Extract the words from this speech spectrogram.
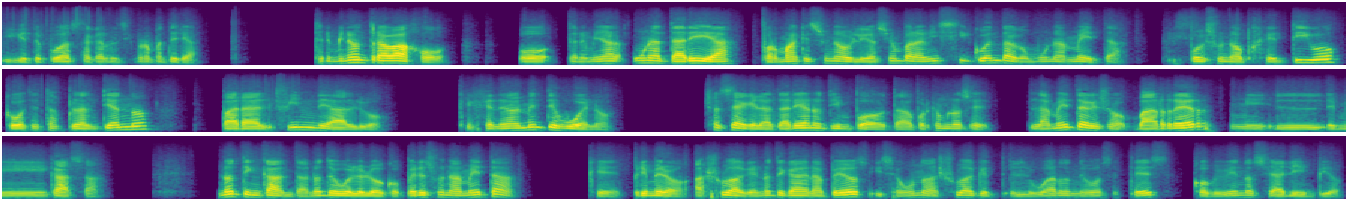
y que te puedas sacar de siempre materia. Terminar un trabajo o terminar una tarea, por más que sea una obligación, para mí sí cuenta como una meta, porque es un objetivo que vos te estás planteando para el fin de algo, que generalmente es bueno. Ya sea que la tarea no te importa, por ejemplo, no sé, la meta que yo, barrer mi, mi casa. No te encanta, no te vuelve loco, pero es una meta que, primero, ayuda a que no te caigan a pedos y segundo, ayuda a que el lugar donde vos estés conviviendo sea limpio.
